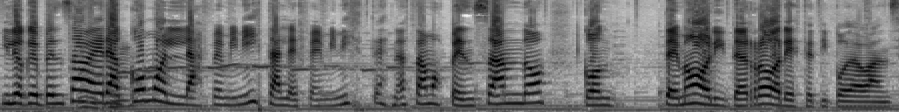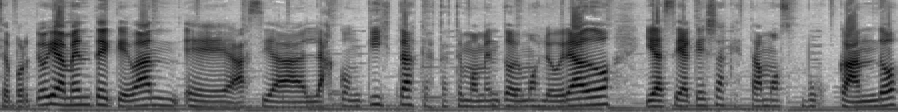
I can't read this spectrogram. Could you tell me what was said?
Y lo que pensaba era cómo las feministas, las feministas, no estamos pensando con temor y terror este tipo de avance, porque obviamente que van eh, hacia las conquistas que hasta este momento hemos logrado y hacia aquellas que estamos buscando,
